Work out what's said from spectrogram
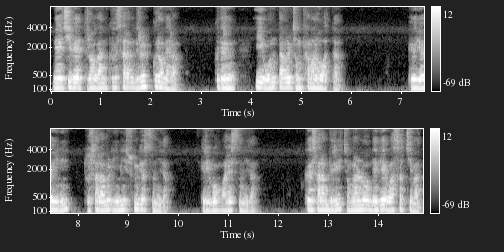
내 집에 들어간 그 사람들을 끌어내라. 그들은 이 온 땅을 정탐하러 왔다. 그 여인이 두 사람을 이미 숨겼습니다. 그리고 말했습니다. 그 사람들이 정말로 내게 왔었지만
